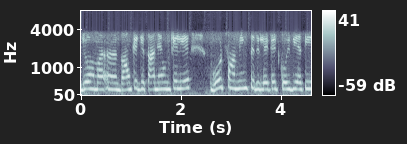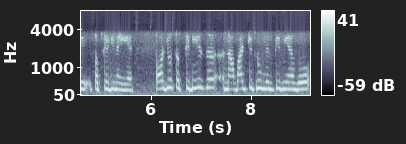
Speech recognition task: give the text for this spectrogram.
जो हमारे गाँव के किसान है, उनके लिए गोट फ़ार्मिंग से रिलेटेड कोई भी ऐसी सब्सिडी नहीं है। और जो सब्सिडीज नाबार्ड के थ्रू मिलती भी हैं, वो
